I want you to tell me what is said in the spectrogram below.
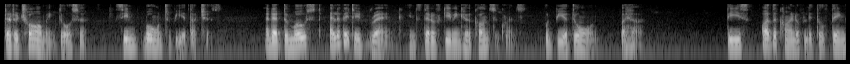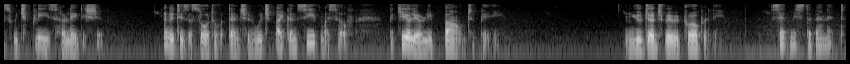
that her charming daughter seemed born to be a duchess, and that the most elevated rank, instead of giving her consequence, would be adorned by her. These are the kind of little things which please her ladyship, and it is a sort of attention which I conceive myself peculiarly bound to pay. You judge very properly, said Mr. Bennet,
